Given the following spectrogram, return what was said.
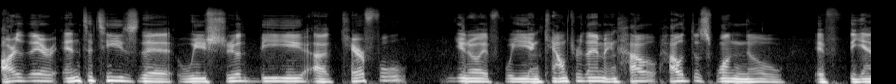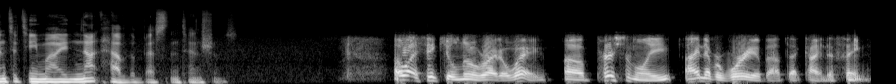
are there entities that we should be uh, careful, you know, if we encounter them, and how, how does one know? If the entity might not have the best intentions? Oh, I think you'll know right away. Uh, personally, I never worry about that kind of thing.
